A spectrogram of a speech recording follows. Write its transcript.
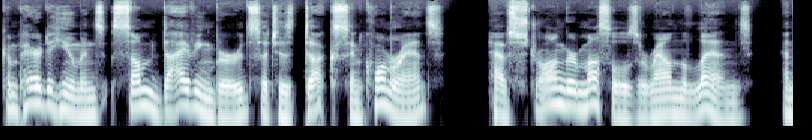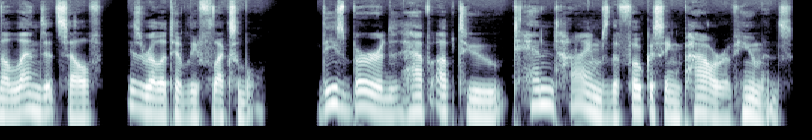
Compared to humans, some diving birds such as ducks and cormorants have stronger muscles around the lens and the lens itself is relatively flexible. These birds have up to 10 times the focusing power of humans.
